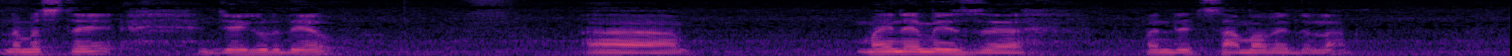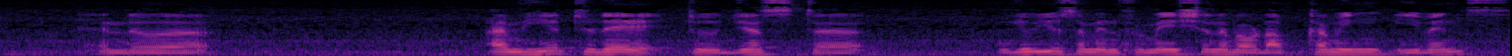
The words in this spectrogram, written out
Namaste, Jai Gurudev. Uh, my name is uh, Pandit Samavedula, and uh, I'm here today to just uh, give you some information about upcoming events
